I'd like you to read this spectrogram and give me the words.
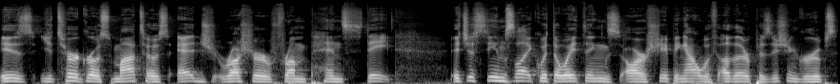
is Yetur Gross Matos, edge rusher from Penn State it just seems like with the way things are shaping out with other position groups,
